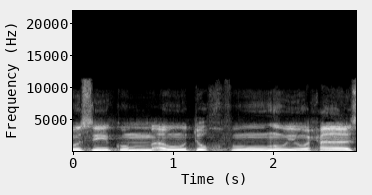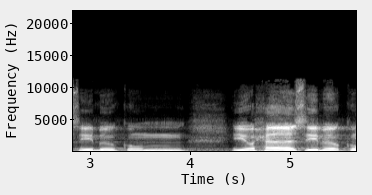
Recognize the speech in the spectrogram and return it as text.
أنفسكم أو تخفوه يحاسبكم يحاسبكم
